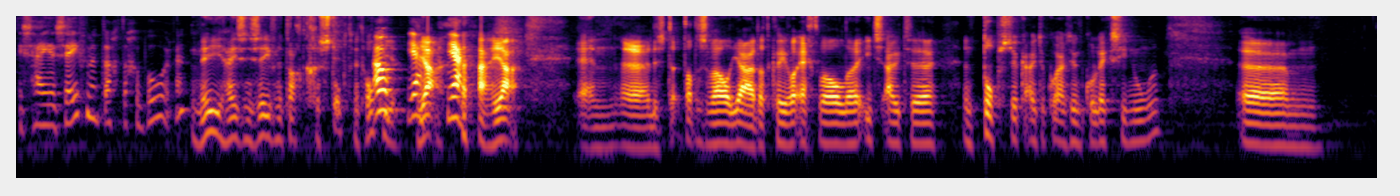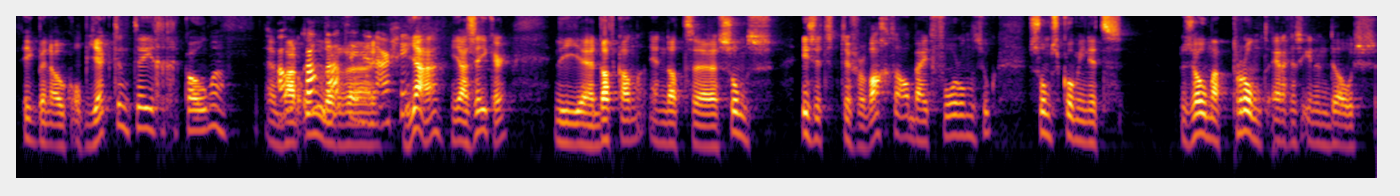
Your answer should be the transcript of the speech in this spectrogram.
Is hij in 87 geboren? Nee, hij is in 87 gestopt met hockeyen. Oh, ja. Ja. ja. ja. En uh, dus dat, dat, is wel, ja, dat kun je wel echt wel uh, iets uit uh, een topstuk uit, de, uit hun collectie noemen. Um, Ik ben ook objecten tegengekomen. eh, Oh, kan dat in een eh, archief? Ja, ja zeker. Die, eh, dat kan. En dat eh, soms is het te verwachten al bij het vooronderzoek. Soms kom je het zomaar prompt ergens in een doos,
